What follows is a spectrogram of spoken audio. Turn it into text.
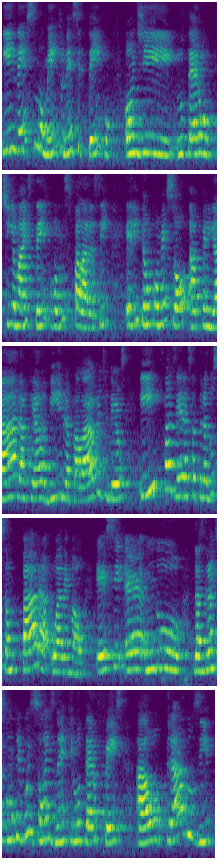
E nesse momento, nesse tempo, onde Lutero tinha mais tempo, vamos falar assim, ele então começou a pegar aquela Bíblia, a palavra de Deus, e fazer essa tradução para o alemão. Esse é um do, das grandes contribuições né, que Lutero fez ao traduzir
